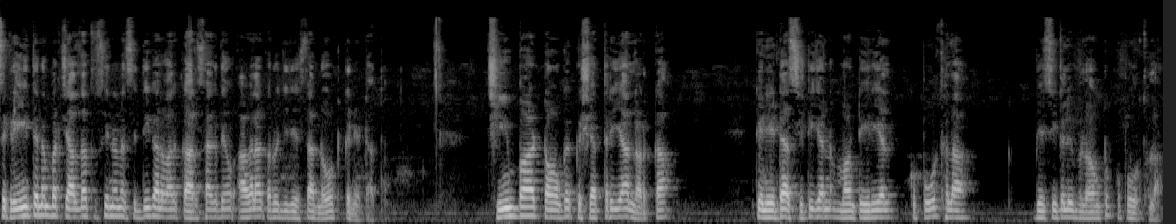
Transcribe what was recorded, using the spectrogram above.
ਸਕਰੀਨ ਤੇ ਨੰਬਰ ਚੱਲਦਾ, ਤੁਸੀਂ ਇਹਨਾਂ ਨਾਲ ਸਿੱਧੀ ਗੱਲਬਾਤ ਕਰ ਸਕਦੇ ਹੋ। ਅਗਲਾ ਕਰੋ ਜੀ ਇਸ ਦਾ ਨੋਟ ਕੈਨੇਡਾ ਤੋਂ। ਛੀਂਬਾ ਟੌਂਕ ਕਸ਼ਤਰੀਆ ਲੜਕਾ, Canada citizen, Montreal, Kapurthala basically belong to Kapurthala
